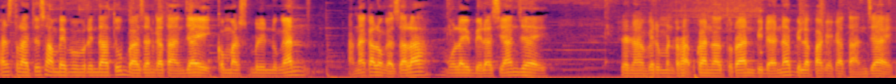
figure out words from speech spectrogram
Kan setelah itu sampai pemerintah tuh bahasan kata anjay, Komnas Perlindungan, karena kalau nggak salah mulai bela si anjay. Dan hampir menerapkan aturan pidana bila pakai kata anjay.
